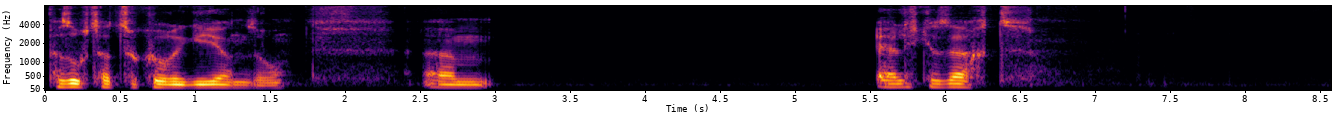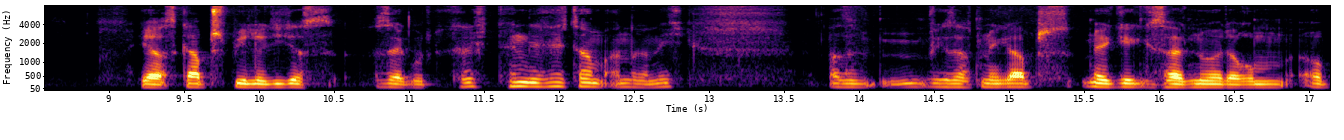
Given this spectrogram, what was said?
versucht hat zu korrigieren so. Ähm, ehrlich gesagt ja es gab Spiele die das sehr gut gekriegt, hingekriegt haben andere nicht also wie gesagt, mir mir ging es halt nur darum, ob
